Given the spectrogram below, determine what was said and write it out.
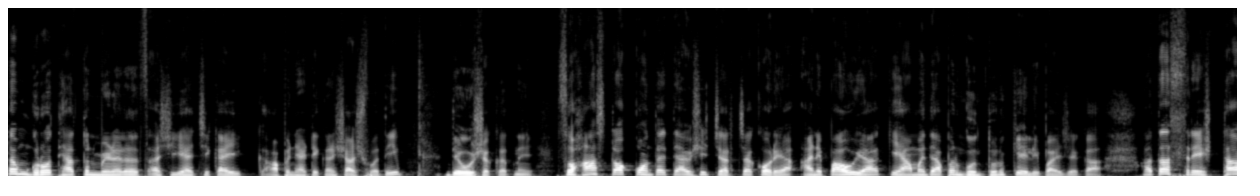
टर्म ग्रोथ ह्यातून मिळेलच अशी ह्याची काही आपण ह्या ठिकाणी शाश्वती देऊ शकत नाही. सो हा स्टॉक कोणता आहे त्याविषयी चर्चा करूया आणि पाहूया की ह्यामध्ये आपण गुंतवणूक केली पाहिजे का? आता श्रेष्ठा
